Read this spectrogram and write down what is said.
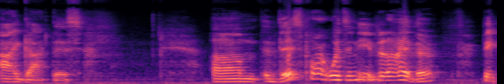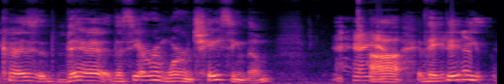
I got this. Um, this part wasn't needed either because the CRM weren't chasing them. yeah. Uh, they didn't. Yes. e-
